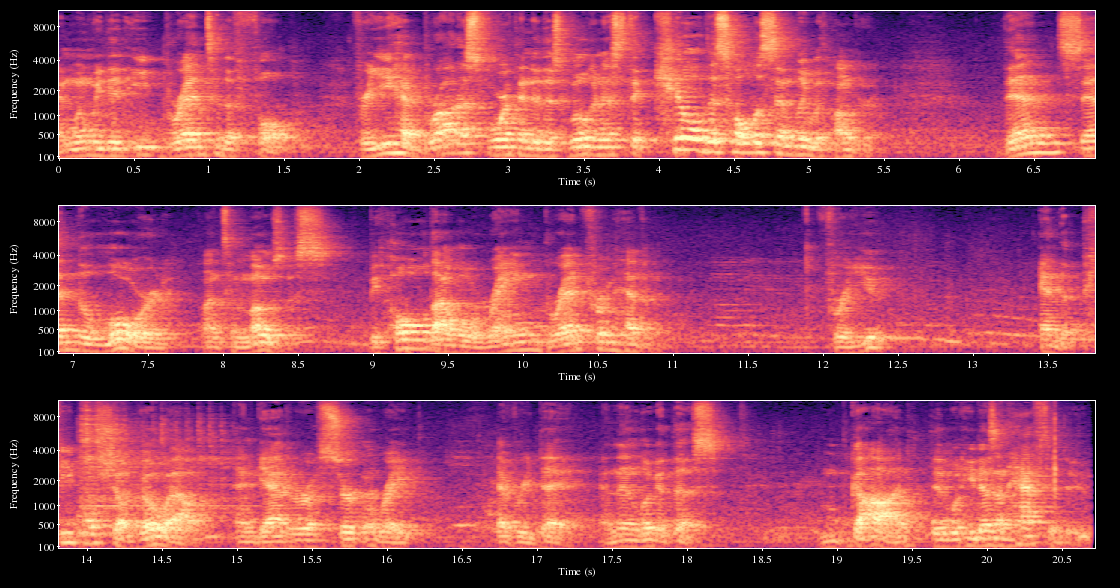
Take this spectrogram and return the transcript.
and when we did eat bread to the full. For ye have brought us forth into this wilderness to kill this whole assembly with hunger. Then said the Lord unto Moses, Behold, I will rain bread from heaven for you, and the people shall go out and gather a certain rate, every day. And then look at this. God did what he doesn't have to do,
